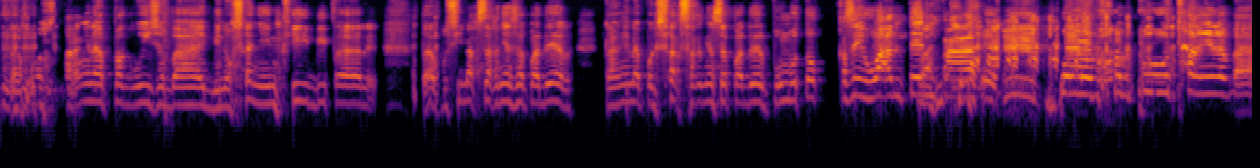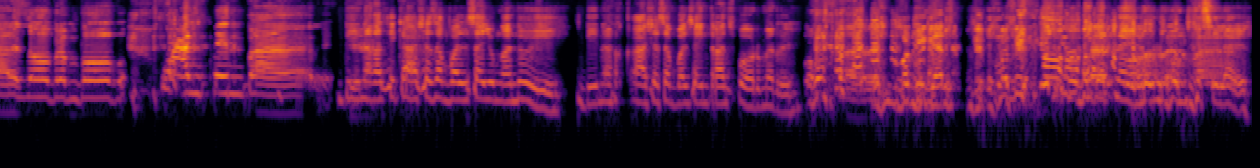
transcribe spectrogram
Tapos, tangin na pag uwi sa bahay, binuksan niya yung TV, pare. Tapos, sinaksak niya sa pader. Tangin na pagsaksak niya sa pader, pumutok. Kasi 110, pare. bobo ang putang ina, pare. Sobrang bobo. 110, pare. Hindi na kasi kasya sa balsa yung ano eh. Hindi na kasya sa balsa yung transformer eh. Oh, pare. Mabigat. Mabigat. Oh, mabigat na eh. Lulubog na sila eh.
